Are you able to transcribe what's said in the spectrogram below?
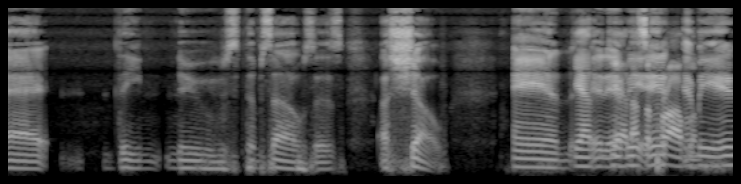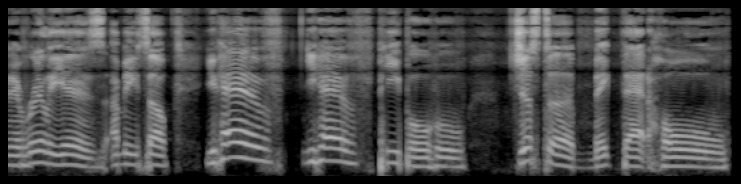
at the news themselves as a show, and Yeah, and, yeah, I that's a and- problem. I mean, and it really is. I mean, so you have you have people who just to make that whole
